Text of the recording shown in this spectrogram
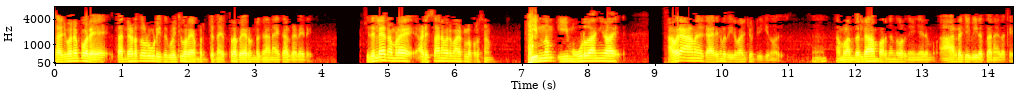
സാജിമോനെ പോലെ തന്റെ അടുത്തോടു കൂടി ഇത് വിളിച്ചു പറയാൻ പറ്റുന്ന എത്ര പേരുണ്ട് ജ്ഞാനായക്കാരുടെ ഇടയിൽ ഇതല്ലേ നമ്മുടെ അടിസ്ഥാനപരമായിട്ടുള്ള പ്രശ്നം. ഇന്നും ഈ മൂടുതാങ്ങികളെ അവരാണ് കാര്യങ്ങൾ തീരുമാനിച്ചുകൊണ്ടിരിക്കുന്നത്. നമ്മൾ എന്തെല്ലാം പറഞ്ഞെന്ന് പറഞ്ഞു കഴിഞ്ഞാലും ആരുടെ ചെവിയിലെത്താനാ ഇതൊക്കെ?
